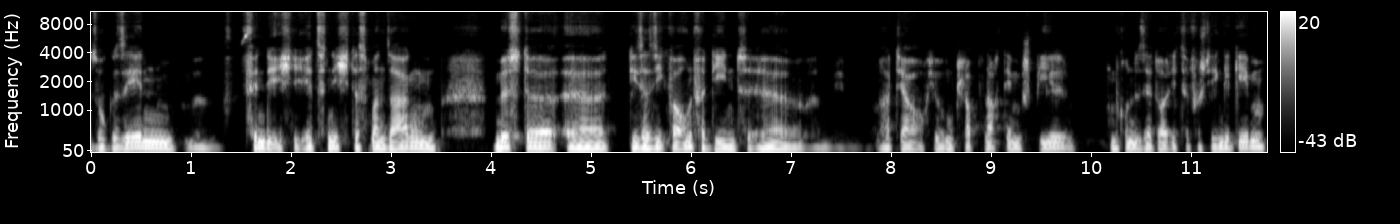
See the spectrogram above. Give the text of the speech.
so gesehen äh, finde ich jetzt nicht, dass man sagen müsste, äh, dieser Sieg war unverdient. Äh, hat ja auch Jürgen Klopp nach dem Spiel im Grunde sehr deutlich zu verstehen gegeben.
